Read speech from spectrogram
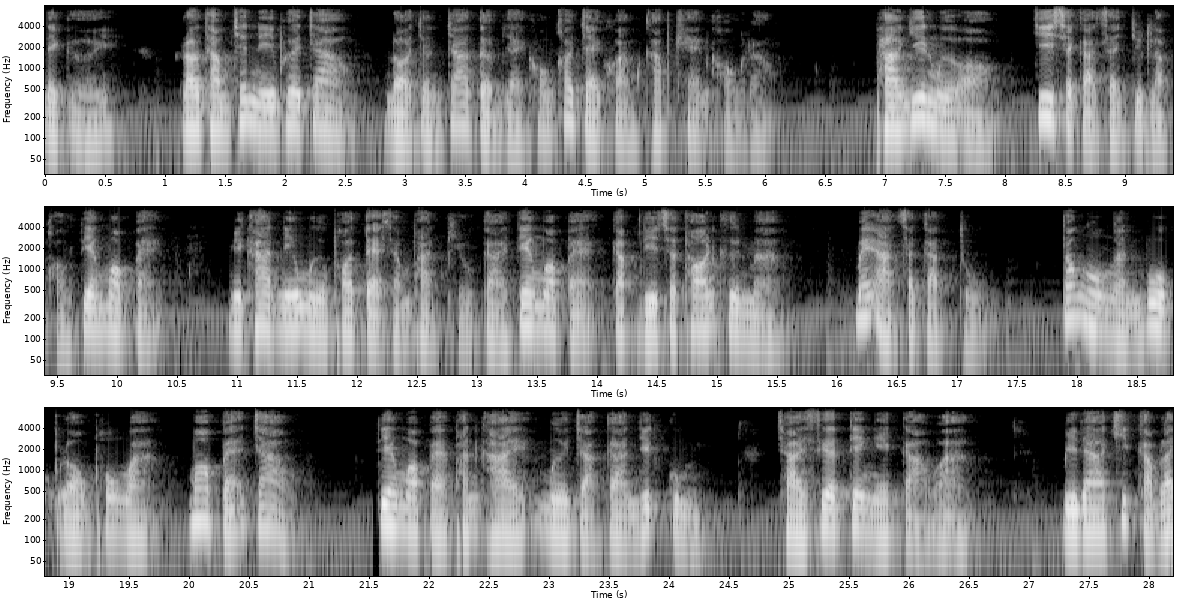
เด็กเอ๋ยเราทำเช่นนี้เพื่อเจ้า รอจนเจ้าเติบใหญ่คงเข้าใจความคับแค้นของเรา พางยื่นมือออก จี้สกัดใส่จุดหลับของเตี้ยงหม้อแปะ มีคาดนิ้วมือพอแตะสัมผัสผิวกายเตี้ยงหม้อแปะกับดีสะท้อนคืนมา ไม่อาจสกัดถูก ต้องงงงันบูบร้องพงว่าหม้อแปะเจ้า เตี้ยงหม้อแปะพันคายมือจากการยึดกลุ่ม ชายเสื้อเตี้ยงเงกกล่าวว่า บิดาคิดขับไล่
